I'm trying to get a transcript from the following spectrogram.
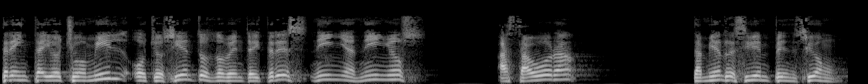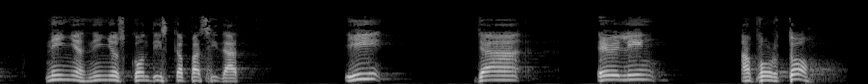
38 mil 893 niñas, niños, hasta ahora también reciben pensión, niñas, niños con discapacidad. Y ya Evelyn aportó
